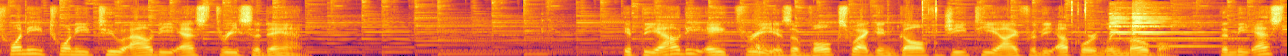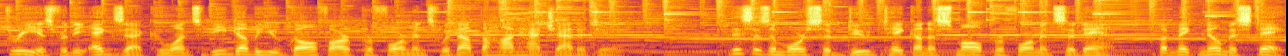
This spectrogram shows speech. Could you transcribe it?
2022 Audi S3 sedan. If the Audi A3 is a Volkswagen Golf GTI for the upwardly mobile, then the S3 is for the exec who wants VW Golf R performance without the hot hatch attitude. This is a more subdued take on a small performance sedan, but make no mistake,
